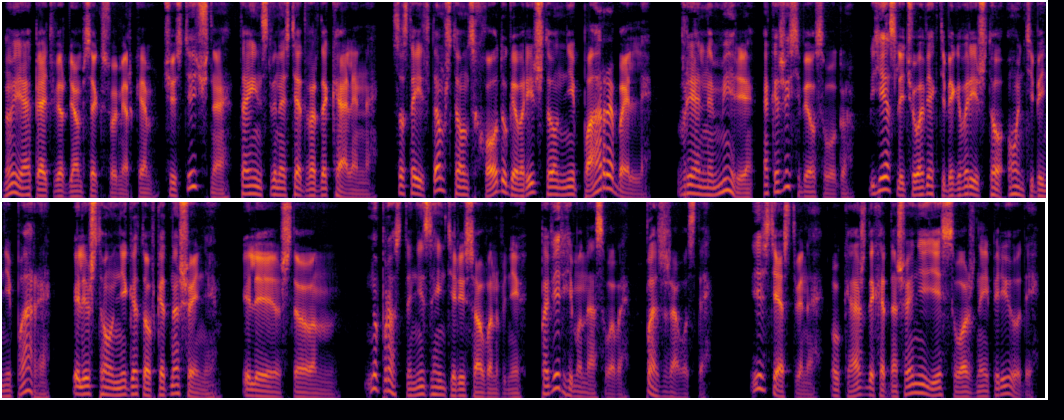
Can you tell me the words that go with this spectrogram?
Ну и опять вернемся к «Сумеркам». Частично таинственность Эдварда Каллина состоит в том, что он сходу говорит, что он не пара Белли. В реальном мире окажи себе услугу. Если человек тебе говорит, что он тебе не пара, или что он не готов к отношениям, или что он, ну просто не заинтересован в них, поверь ему на слово, пожалуйста. Естественно, у каждых отношений есть сложные периоды –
